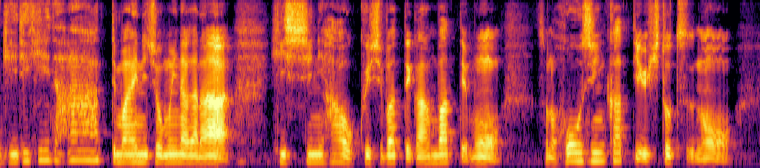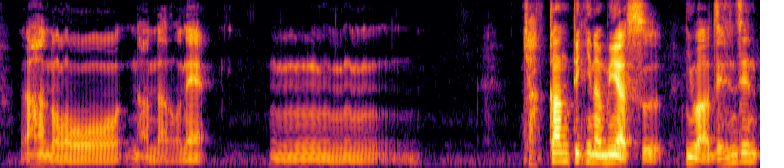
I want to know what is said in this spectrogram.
ギリギリだなって毎日思いながら必死に歯を食いしばって頑張ってもその法人化っていう一つのあのなんだろうね。うん。客観的な目安には全然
